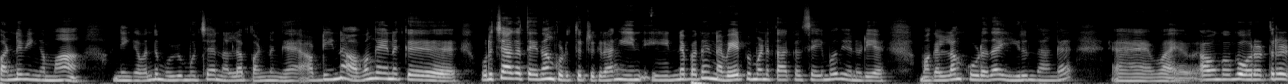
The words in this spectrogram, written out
பண்ணுவீங்கம்மா. நீங்கள் வந்து முழு மூச்சாக நல்லா பண்ணுங்க. அப்படின்னு அவங்க எனக்கு உற்சாகத்தை தான் கொடுத்துட்ருக்குறாங்க. இன் என்னை பார்த்தா நான் வேட்புமனு தாக்கல் செய்யும்போது என்னுடைய மகள்லாம் கூட தான் இருந்தாங்க. அவங்கவுங்க வ- ஒரு ஒருத்தர்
